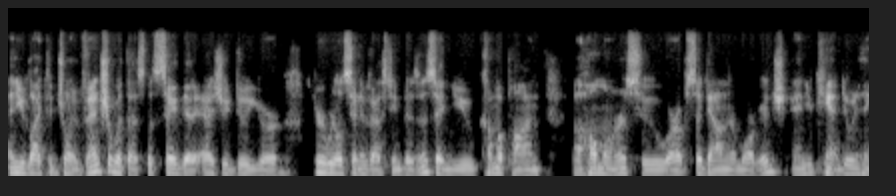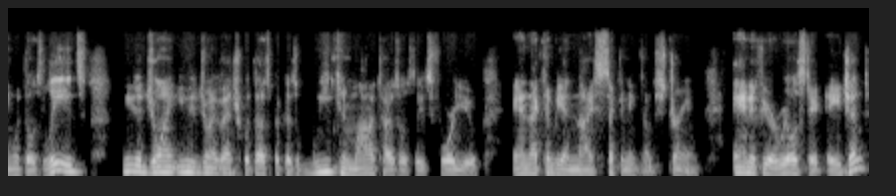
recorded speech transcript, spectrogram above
and you'd like to joint venture with us, let's say that as you do your your real estate investing business and you come upon uh, homeowners who are upside down on their mortgage and you can't do anything with those leads, you need to join you need to joint venture with us because we can monetize those leads for you, and that can be a nice second income stream. And if you're a real estate agent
